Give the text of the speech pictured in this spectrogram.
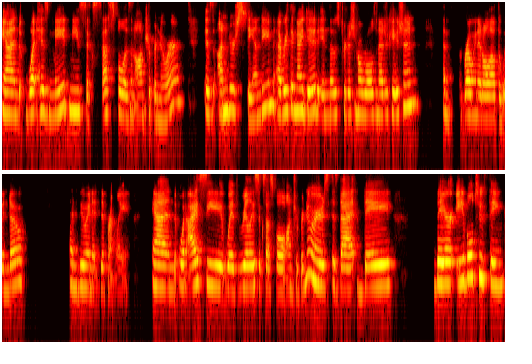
And what has made me successful as an entrepreneur is understanding everything I did in those traditional roles in education and throwing it all out the window and doing it differently. And what I see with really successful entrepreneurs is that they they are able to think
